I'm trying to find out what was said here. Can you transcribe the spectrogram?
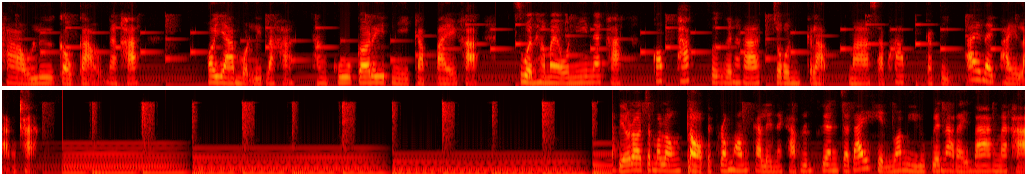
ข่าวลือเก่าๆนะคะ พอยาหมดฤทธิ์นะคะ ทั้งคู่ก็รีบหนีกลับไปค่ะ ส่วนเฮอร์ไมโอนี่นะคะ ก็พักฟื้นนะคะ จนกลับมาสภาพปกติได้ในภายหลังค่ะ เดี๋ยวเราจะมาลองต่อไปพร้อม ๆ กันเลยนะคะ เพื่อนๆ จะได้เห็นว่ามีลูกเล่นอะไรบ้างนะคะ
